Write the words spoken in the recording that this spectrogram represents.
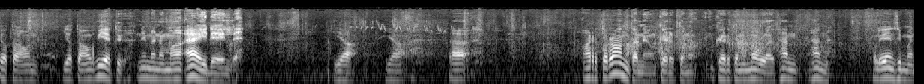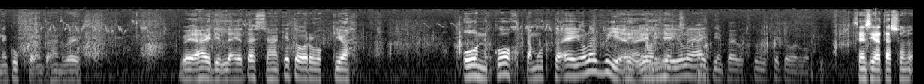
jota on, jota on viety nimenomaan äideille. Ja, ja ää, Arto Rantanen on kertonut, kertonut mulle, että hän, hän oli ensimmäinen kukka, jonka hän vei, vei äidille. Ja tässähän ketoorvokkia on kohta, mutta ei ole vielä. Ei Eli ole nyt, ei ole äitienpäiväksi tullut ketoorvokki. Sen sijaan tässä on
